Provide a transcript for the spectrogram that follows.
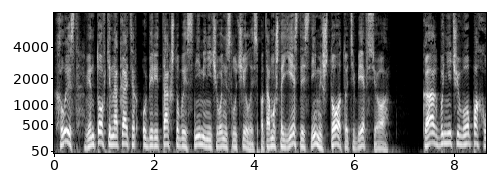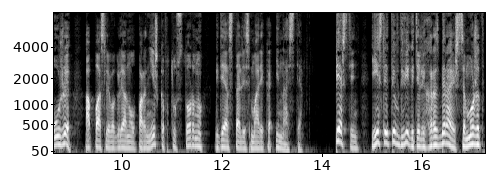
«Хлыст, винтовки на катер убери так, чтобы с ними ничего не случилось, потому что если с ними что, то тебе все». «Как бы ничего похуже», — опасливо глянул парнишка в ту сторону, где остались Марика и Настя. «Перстень, если ты в двигателях разбираешься, может,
